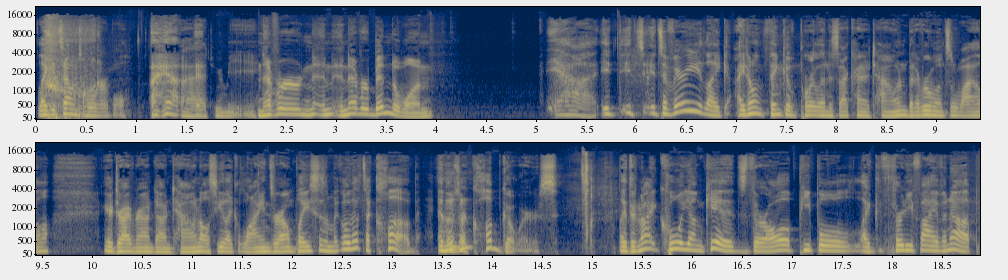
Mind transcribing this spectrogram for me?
Like it sounds horrible I have uh, to me. never n- never been to one. Yeah, it, it's it's a very like I don't think of Portland as that kind of town, but every once in a while, you're driving around downtown, I'll see like lines around places. I'm like, oh, that's a club, and those are club goers. Like they're not cool young kids; they're all people like 35 and up.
